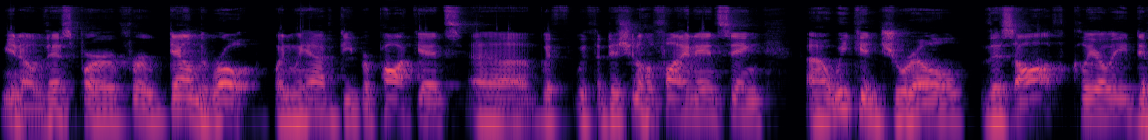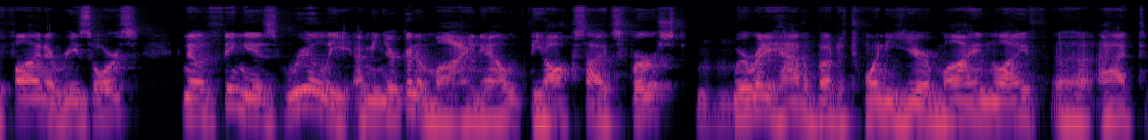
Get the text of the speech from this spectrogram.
you know this for for down the road when we have deeper pockets uh, with with additional financing. Uh, we could drill this off clearly, define a resource, now, the thing is, really, I mean, you're going to mine out the oxides 1st mm-hmm. We already have about a 20 year mine life uh, at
